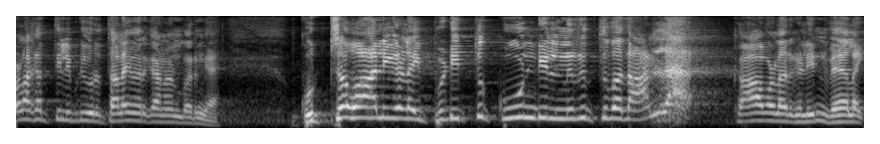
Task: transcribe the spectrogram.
உலகத்தில் இப்படி ஒரு தலைவர் காணான்னு பாருங்கள் குற்றவாளிகளை பிடித்து கூண்டில் நிறுத்துவது அல்ல காவலர்களின் வேலை.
